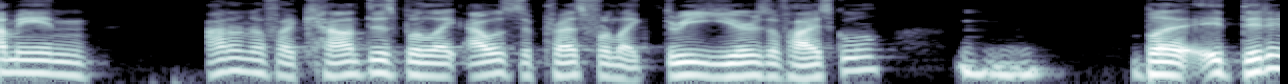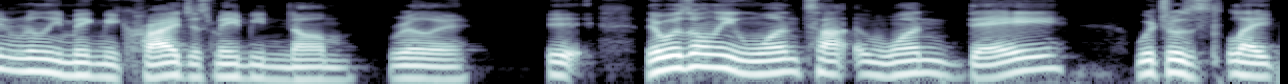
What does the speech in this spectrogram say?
I mean, I don't know if I count this, but like I was depressed for like three years of high school. Mm-hmm. but it didn't really make me cry. It just made me numb. Really, it there was only one time, one day, which was like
